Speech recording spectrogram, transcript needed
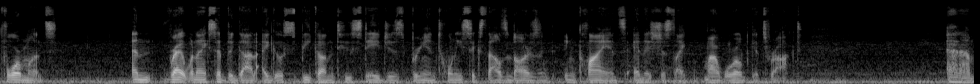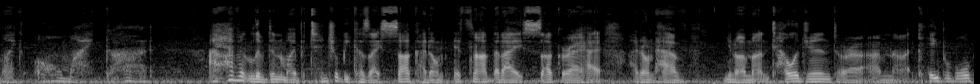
four months. And right when I accepted God, I go speak on two stages, bring in $26,000 in, in clients, and it's just like my world gets rocked. And I'm like, oh my God. I haven't lived into my potential because I suck. I don't, it's not that I suck or I, I don't have you know, I'm not intelligent or I'm not capable.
